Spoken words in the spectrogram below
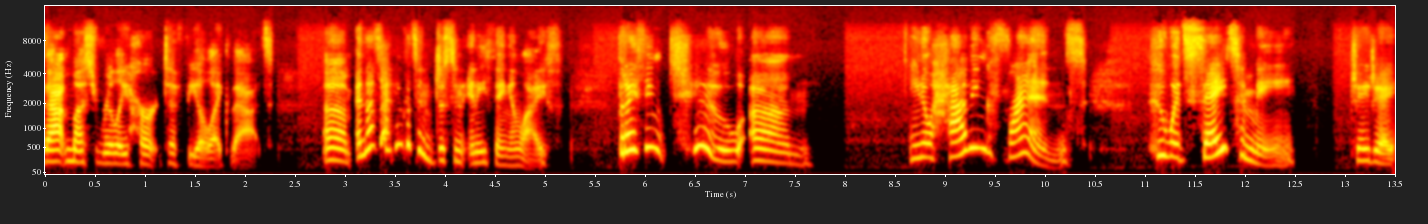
That must really hurt to feel like that. Um, and that's, I think that's in just in anything in life. But I think too, um, you know, having friends who would say to me, JJ,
